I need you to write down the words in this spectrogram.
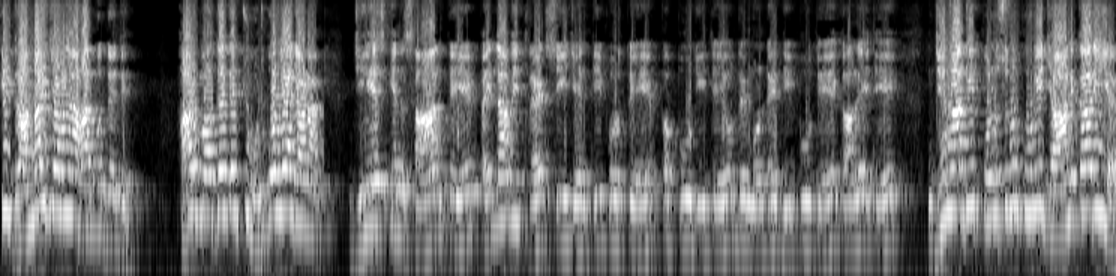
ਕਿ ਡਰਾਮਾ ਹੀ ਚੱਲਣਾ ਹਰ ਮੁੱਦੇ ਤੇ। ਹਰ ਮੁੱਦੇ ਤੇ ਝੂਠ ਬੋਲਿਆ ਜਾਣਾ। ਜਿਸ ਇਨਸਾਨ ਤੇ ਪਹਿਲਾਂ ਵੀ ਥ੍ਰੈਟ ਸੀ ਜੈਂਤੀਪੁਰ ਤੇ, ਪੱਪੂ ਜੀ ਤੇ, ਉਹਦੇ ਮੁੰਡੇ ਦੀਪੂ ਤੇ, ਕਾਲੇ ਤੇ, ਜਿਨ੍ਹਾਂ ਦੀ ਪੁਲਿਸ ਨੂੰ ਪੂਰੀ ਜਾਣਕਾਰੀ ਹੈ।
